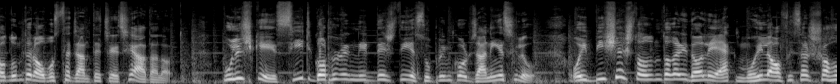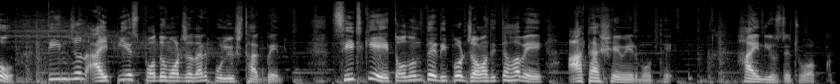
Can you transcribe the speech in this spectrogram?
তদন্তের অবস্থা জানতে চেয়েছে আদালত। পুলিশকে সিট গঠনের নির্দেশ দিয়ে সুপ্রিম কোর্ট জানিয়েছিল, ওই বিশেষ তদন্তকারী দলে এক মহিলা অফিসার সহ তিনজন আইপিএস পদমর্যাদার পুলিশ থাকবেন। সিটকে তদন্তের রিপোর্ট জমা দিতে হবে আঠাশে মের মধ্যে। Hi news network.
